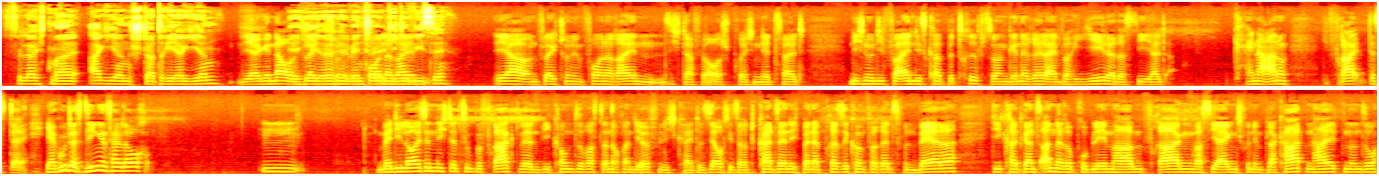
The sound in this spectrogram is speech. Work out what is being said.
Vielleicht mal agieren statt reagieren. Ja, genau. und vielleicht hier schon eventuell die Devise. Ja, und vielleicht schon im Vornherein sich dafür aussprechen. Jetzt halt nicht nur die Vereine, die es gerade betrifft, sondern generell einfach jeder, dass die halt, keine Ahnung, die Frage, das da, ja gut, das Ding ist halt auch, mh, wenn die Leute nicht dazu befragt werden, wie kommt sowas dann auch an die Öffentlichkeit? Das ist ja auch die Sache. Du kannst ja nicht bei einer Pressekonferenz von Werder, die gerade ganz andere Probleme haben, fragen, was sie eigentlich von den Plakaten halten und so.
